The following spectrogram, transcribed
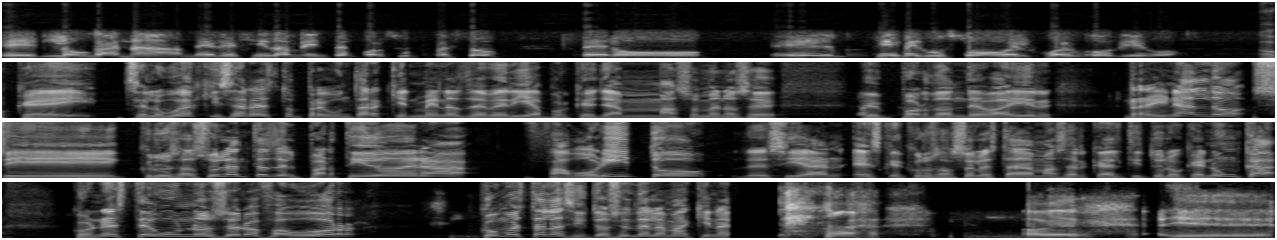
eh, lo gana merecidamente por supuesto, pero eh, sí me gustó el juego, Diego. Ok, se lo voy a quizás a esto preguntar a quien menos debería, porque ya más o menos sé eh, por dónde va a ir. Reinaldo, si Cruz Azul antes del partido era favorito, decían es que Cruz Azul estaba más cerca del título que nunca. Con este 1-0 a favor, ¿cómo está la situación de la máquina? a ver, eh,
